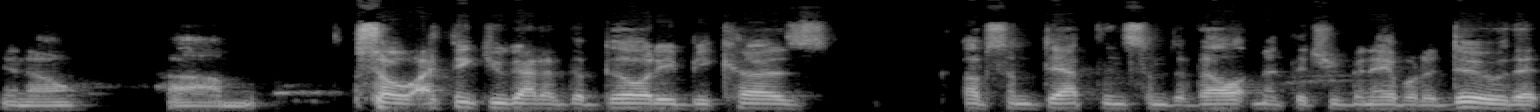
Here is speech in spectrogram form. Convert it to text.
You know, um, so I think you got the ability because of some depth and some development that you've been able to do that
